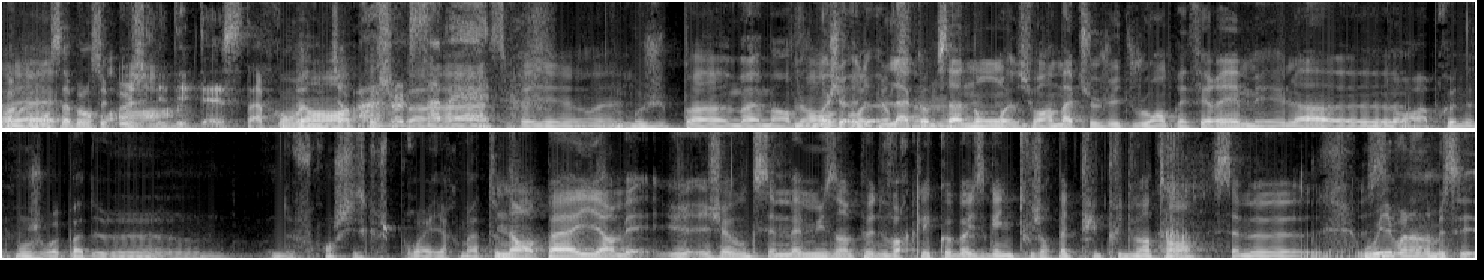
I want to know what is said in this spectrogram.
on ouais. commence à balancer, eux, je les déteste. Après, on va nous dire, après, ah, je le pas- savais. c'est pas- ouais. Moi, j'ai pas. bah, bah, là, personne. comme ça, non. Sur un match, j'ai toujours un préféré, mais là. euh, Non, après, honnêtement, je vois pas de, de franchise que je pourrais dire. Bah, t- Non, pas hier, mais j'avoue que ça m'amuse un peu de voir que les Cowboys gagnent toujours pas depuis plus de 20 ans. Ça me. Oui, voilà, non, mais c'est.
